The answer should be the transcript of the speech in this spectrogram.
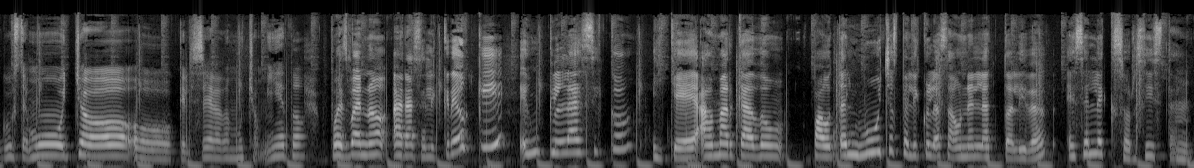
guste mucho o que les haya dado mucho miedo? Pues bueno, Araceli, creo que un clásico y que ha marcado pauta en muchas películas aún en la actualidad es El Exorcista. Mm,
